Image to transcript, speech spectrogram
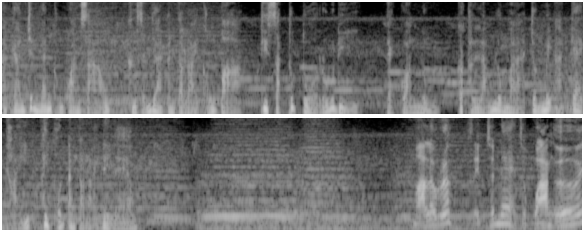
อาการเช่นนั้นของกวางสาวคือสัญญาณอันตรายของป่าที่สัตว์ทุกตัวรู้ดี แต่กวางหนุ่มก็ถลำลงมาจนไม่อาจแก้ไขให้พ้นอันตรายได้แล้ว มาแล้วเหรอเสร็จฉันแน่เจ้ากวางเอ๋ย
